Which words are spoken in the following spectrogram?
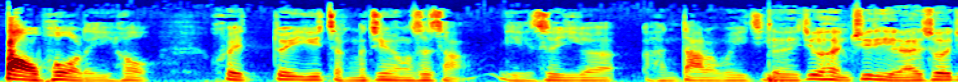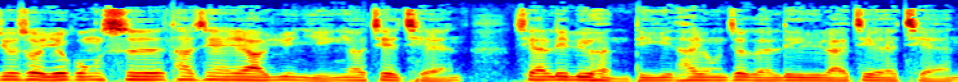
爆破了以后，会对于整个金融市场也是一个很大的危机。对，就很具体来说，就是说一个公司它现在要运营要借钱，现在利率很低，它用这个利率来借的钱，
